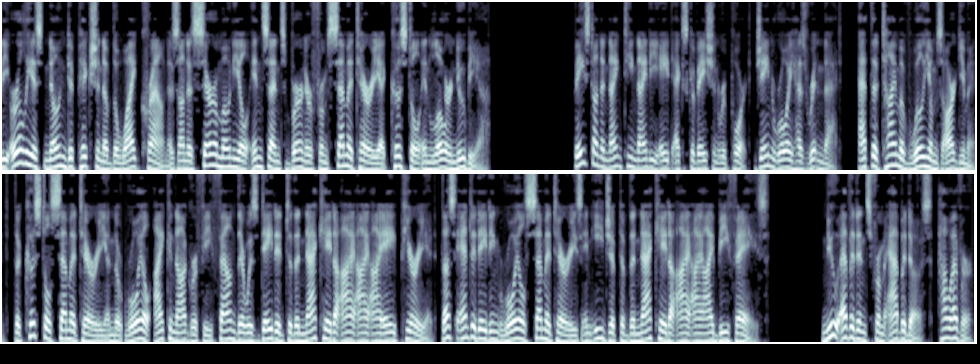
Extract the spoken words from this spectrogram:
The earliest known depiction of the White Crown is on a ceremonial incense burner from cemetery at Qustul in Lower Nubia. Based on a 1998 excavation report, Jane Roy has written that, at the time of William's argument, the Qustul Cemetery and the royal iconography found there was dated to the Naqada IIIa period, thus antedating royal cemeteries in Egypt of the Naqada IIIb phase. New evidence from Abydos, however,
